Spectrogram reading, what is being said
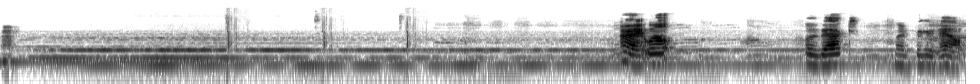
Hmm. Alright, well, I'll be back when I figure it out.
